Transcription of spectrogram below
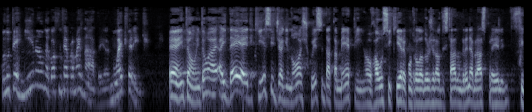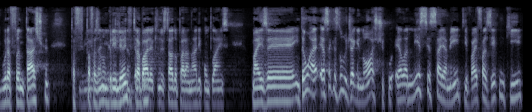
quando termina o negócio não serve para mais nada. Não é diferente. É, então, então a, a, ideia é de que esse diagnóstico, esse data mapping, o Raul Siqueira, controlador geral do Estado, um grande abraço para ele, figura fantástica, está tá fazendo um brilhante trabalho aqui no estado do Paraná de compliance. Mas é, então essa questão do diagnóstico, ela necessariamente vai fazer com que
